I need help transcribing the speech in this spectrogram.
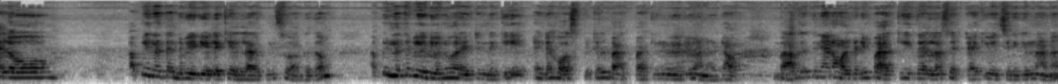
ഹലോ അപ്പോൾ ഇന്നത്തെ എന്റെ വീഡിയോയിലേക്ക് എല്ലാവർക്കും സ്വാഗതം. അപ്പോൾ ഇന്നത്തെ വീഡിയോ എന്ന് പറഞ്ഞിട്ടുണ്ടെങ്കിൽ എന്റെ ഹോസ്പിറ്റൽ ബാക്ക് പാക്കിംഗ് വീഡിയോ ആണ് കേട്ടോ. ബാഗൊക്കെ ഞാൻ ഓൾറെഡി പാക്ക് ചെയ്ത് എല്ലാം സെറ്റാക്കി വെച്ചിരിക്കുന്നതാണ്.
